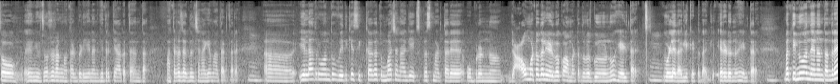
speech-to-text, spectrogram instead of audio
ಸೊ ನೀವು ಜೋರ್ ಜೋರಾಗಿ ಮಾತಾಡಬೇಡಿ, ನನಗೆ ಹೆದರಿಕೆ ಆಗುತ್ತೆ ಅಂತ. ಮಾತಾಡೋ ಜಾಗದಲ್ಲಿ ಚೆನ್ನಾಗೇ ಮಾತಾಡ್ತಾರೆ. ಎಲ್ಲಾದರೂ ಒಂದು ವೇದಿಕೆ ಸಿಕ್ಕಾಗ ತುಂಬ ಚೆನ್ನಾಗಿ ಎಕ್ಸ್ಪ್ರೆಸ್ ಮಾಡ್ತಾರೆ ಒಬ್ಬರನ್ನ ಯಾವ ಮಟ್ಟದಲ್ಲಿ ಹೇಳಬೇಕು ಆ ಮಟ್ಟದವರೆಗೂ ಹೇಳ್ತಾರೆ. ಒಳ್ಳೇದಾಗಲಿ ಕೆಟ್ಟದಾಗಲಿ ಎರಡನ್ನೂ ಹೇಳ್ತಾರೆ. ಮತ್ತು ಇನ್ನೂ ಒಂದು ಏನಂತಂದರೆ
